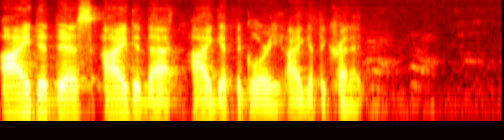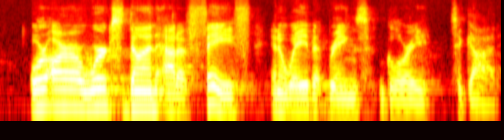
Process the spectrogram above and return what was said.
I did this, I did that, I get the glory, I get the credit. Or are our works done out of faith in a way that brings glory to God?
